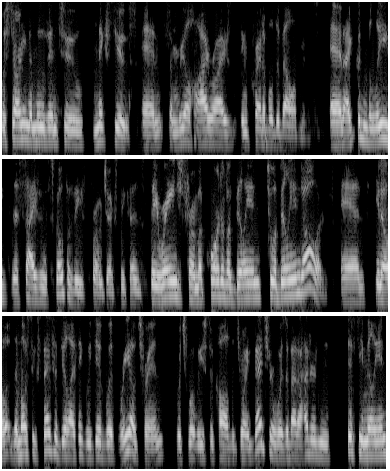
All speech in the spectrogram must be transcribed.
was starting to move into mixed use and some real high rise, incredible developments. And I couldn't believe the size and scope of these projects because they ranged from a quarter of a billion to a billion dollars. And, you know, the most expensive deal I think we did with RioTrin, which what we used to call the joint venture, was about 100 $50 million.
